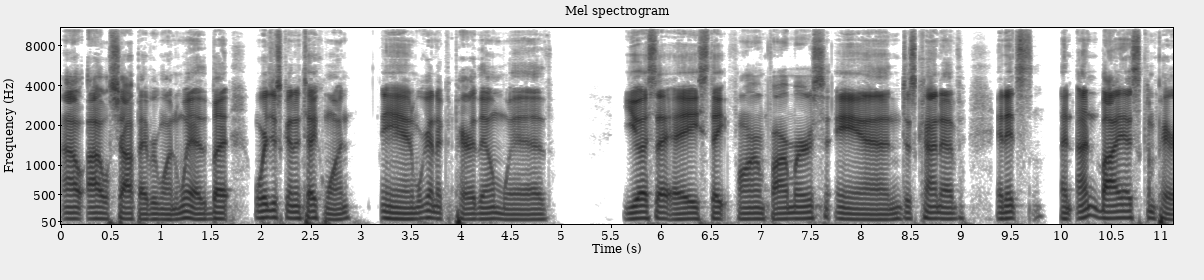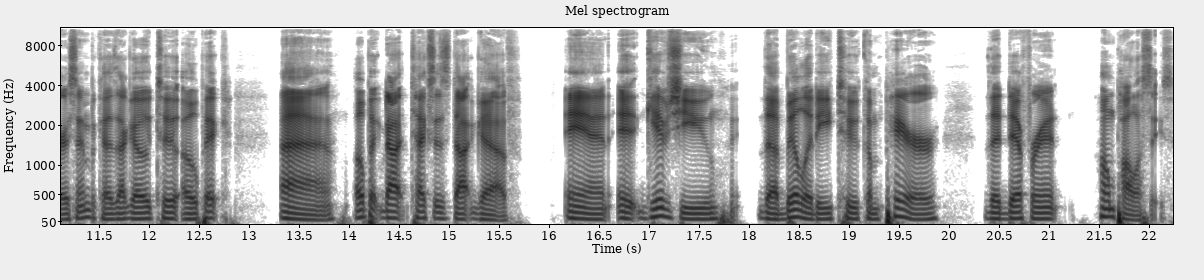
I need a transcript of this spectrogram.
I'll, I'll shop everyone with, but we're just going to take one and we're going to compare them with USAA, State Farm, Farmers, and just kind of, and it's an unbiased comparison because I go to OPIC, uh, opic.texas.gov, and it gives you the ability to compare the different home policies.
